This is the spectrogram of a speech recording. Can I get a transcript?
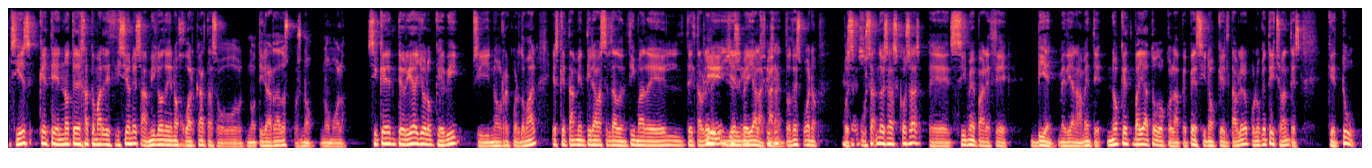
si es que te, no te deja tomar decisiones, a mí lo de no jugar cartas o no tirar dados, pues no, no mola. Sí que en teoría yo lo que vi, si no recuerdo mal, es que también tirabas el dado encima del, del tablero Sí, y sí, él sí, veía la cara. Entonces, bueno, pues es. usando esas cosas eh, sí me parece bien, medianamente. No que vaya todo con la PP, sino que el tablero, por lo que te he dicho antes, que tú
